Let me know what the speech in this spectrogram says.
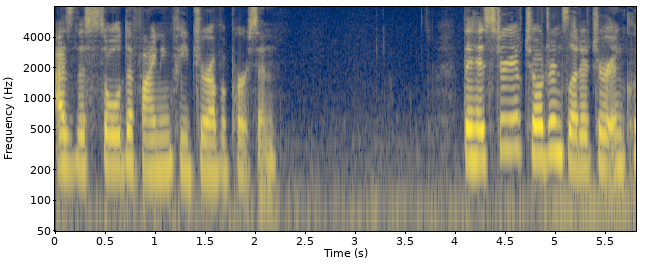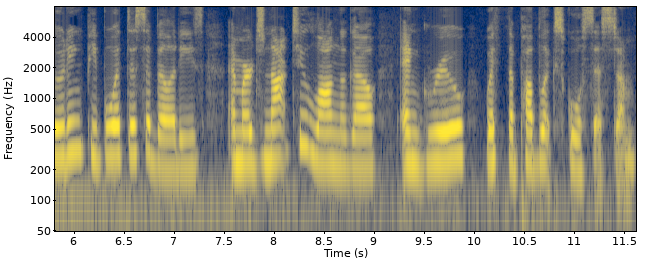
as the sole defining feature of a person. The history of children's literature, including people with disabilities, emerged not too long ago and grew with the public school system.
